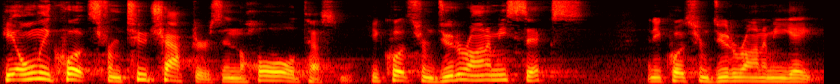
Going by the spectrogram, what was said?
he only quotes from two chapters in the whole Old Testament. He quotes from Deuteronomy 6 and he quotes from Deuteronomy 8. You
